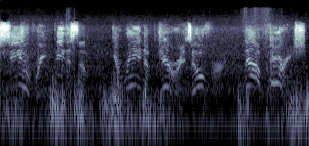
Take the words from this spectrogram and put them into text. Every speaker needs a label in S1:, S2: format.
S1: Garcia repeated some, your reign of terror is over. Now perish.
